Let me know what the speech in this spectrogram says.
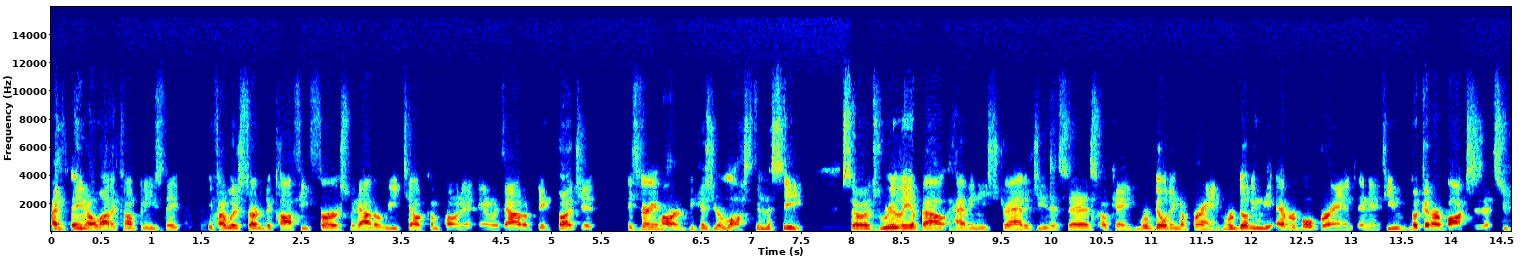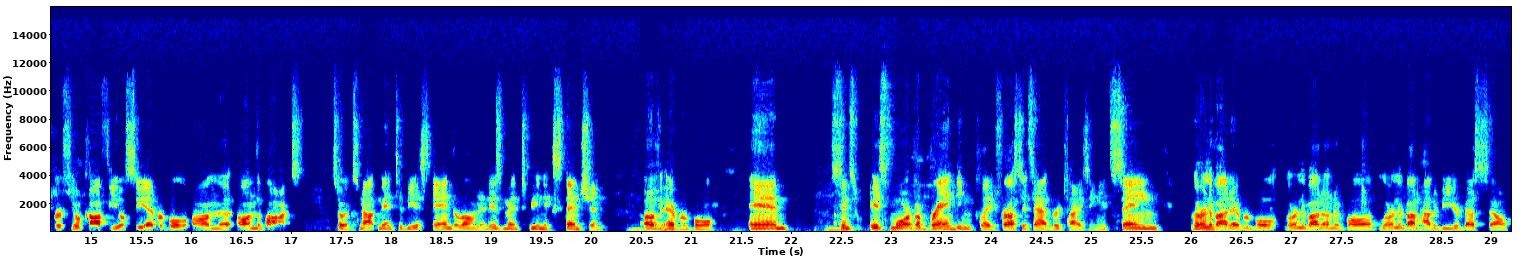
I, you know a lot of companies they if i would have started the coffee first without a retail component and without a big budget it's very hard because you're lost in the sea. So it's really about having a strategy that says okay we're building a brand. We're building the everbowl brand. And if you look at our boxes at super fuel coffee you'll see everbowl on the on the box. So it's not meant to be a standalone. It is meant to be an extension of mm-hmm. everbowl. And since it's more of a branding play for us, it's advertising. It's saying, learn about Everbowl, learn about Unevolved, learn about how to be your best self.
